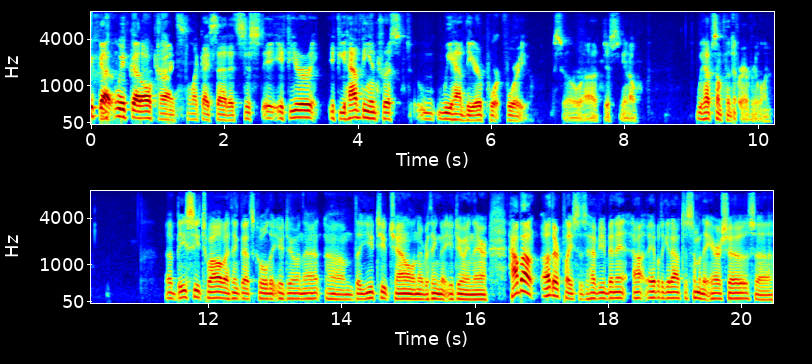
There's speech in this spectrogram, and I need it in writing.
have got we've got all kinds. Like I said, it's just if you're if you have the interest, we have the airport for you. So uh, just you know, we have something for everyone. Uh, BC12, I think that's cool that you're doing that. Um, the YouTube channel and everything that you're doing there. How about other places? Have you been a- able to get out to some of the air shows? Uh,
